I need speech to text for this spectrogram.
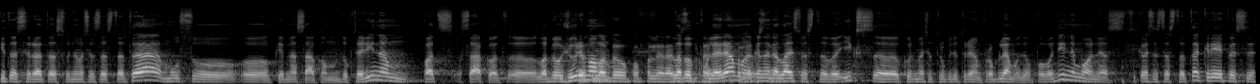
kitas yra tas vadinamasis STT, mūsų, e, kaip mes sakom, dukteriniam, pats sakot, e, labiau žiūrimam. labiau populiariam- Labiau populiariam taip, kanale. Laisvės TVX, e, kur mes jau truputį turėjom problemų dėl pavadinimo, nes tikrasis STT kreipėsi,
